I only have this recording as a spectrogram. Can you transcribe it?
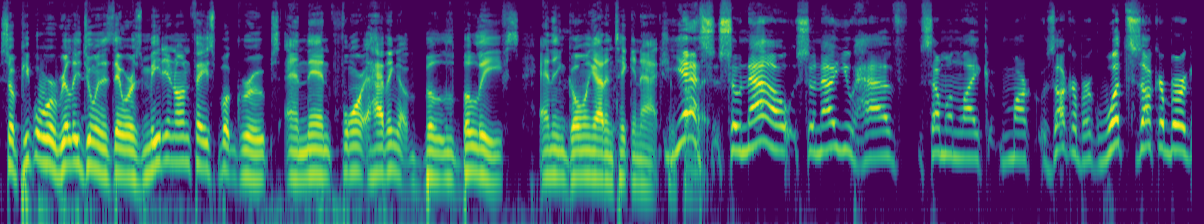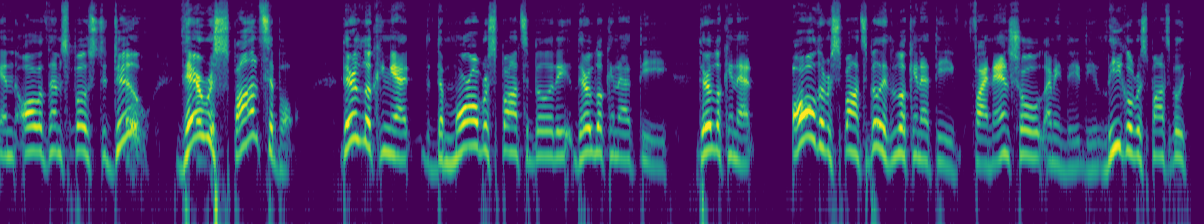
So people were really doing this. They were meeting on Facebook groups and then for having a bel beliefs and then going out and taking action. Yes. So now, so now you have someone like Mark Zuckerberg. What's Zuckerberg and all of them supposed to do? They're responsible. They're looking at the moral responsibility. They're looking at the. They're looking at all the responsibility. They're looking at the financial. I mean, the, the legal responsibility.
